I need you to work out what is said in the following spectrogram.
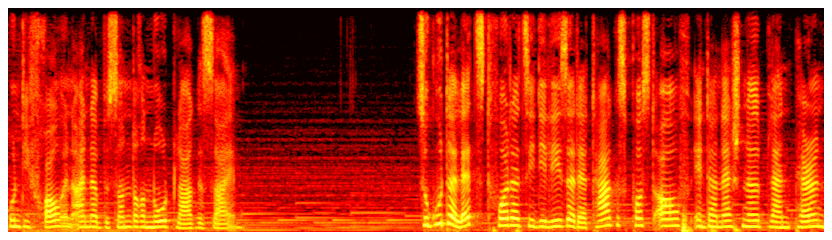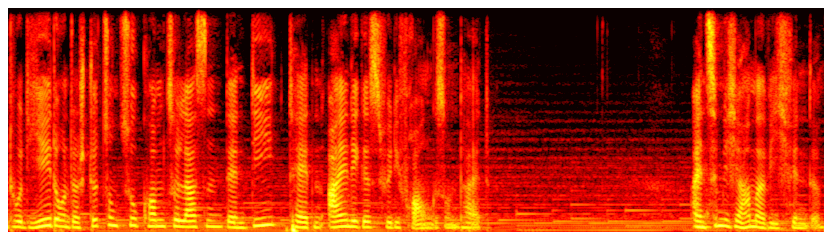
und die Frau in einer besonderen Notlage sei. Zu guter Letzt fordert sie die Leser der Tagespost auf, International Planned Parenthood jede Unterstützung zukommen zu lassen, denn die täten einiges für die Frauengesundheit. Ein ziemlicher Hammer, wie ich finde.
